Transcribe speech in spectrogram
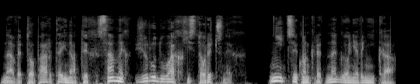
nawet opartej na tych samych źródłach historycznych. Nic konkretnego nie wynika.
